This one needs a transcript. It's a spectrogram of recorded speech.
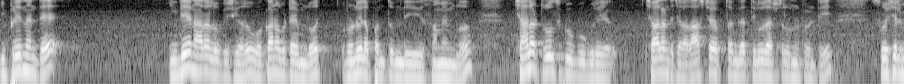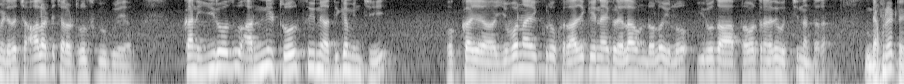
ఇప్పుడు ఏంటంటే ఇదే నారా లోకేష్ గారు ఒకనొక టైంలో రెండు వేల పంతొమ్మిది సమయంలో చాలా ట్రోల్స్కు గురయ్యాడు చాలా అంటే చాలా రాష్ట్ర వ్యాప్తంగా తెలుగు రాష్ట్రాలు ఉన్నటువంటి సోషల్ మీడియాలో చాలా అంటే చాలా ట్రోల్స్కు గురయ్యారు. కానీ ఈరోజు అన్ని ట్రోల్స్ని అధిగమించి ఒక యువ నాయకుడు ఒక రాజకీయ నాయకుడు ఎలా ఉండాలో ఈలో ఈరోజు ఆ ప్రవర్తన అనేది వచ్చిందంటారా? డెఫినెట్లీ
